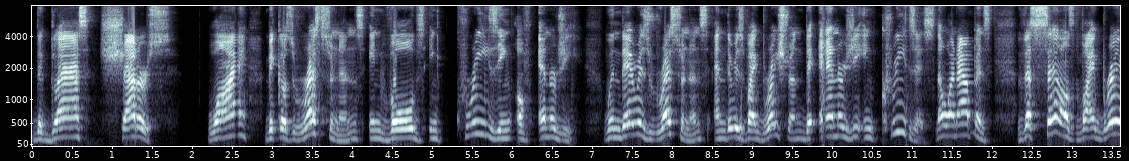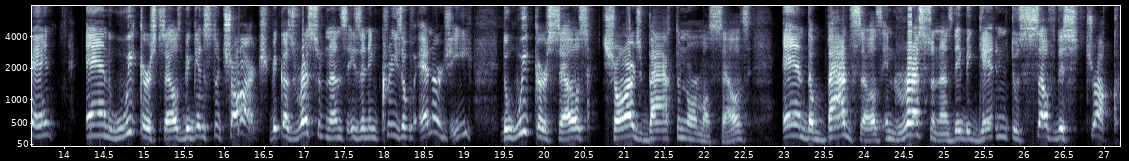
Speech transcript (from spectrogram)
The glass shatters why? Because resonance involves increasing of energy. When there is resonance and there is vibration, the energy increases. Now what happens? The cells vibrate and weaker cells begins to charge because resonance is an increase of energy the weaker cells charge back to normal cells and the bad cells in resonance they begin to self-destruct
